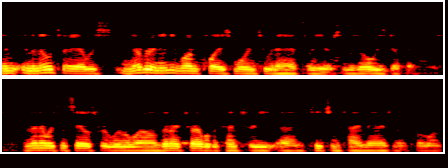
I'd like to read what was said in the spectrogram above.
in, in, the military. I was never in any one place more than two and a half, three years. It was always different. And then I was in sales for a little while. And then I traveled the country um, teaching time management for long,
